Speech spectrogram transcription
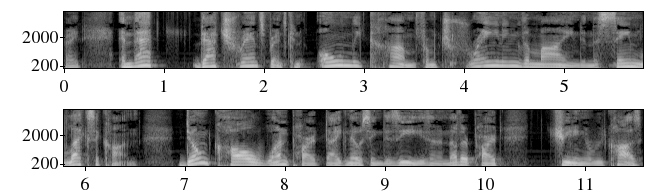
Right? And that that transference can only come from training the mind in the same lexicon. Don't call one part diagnosing disease and another part treating a root cause.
